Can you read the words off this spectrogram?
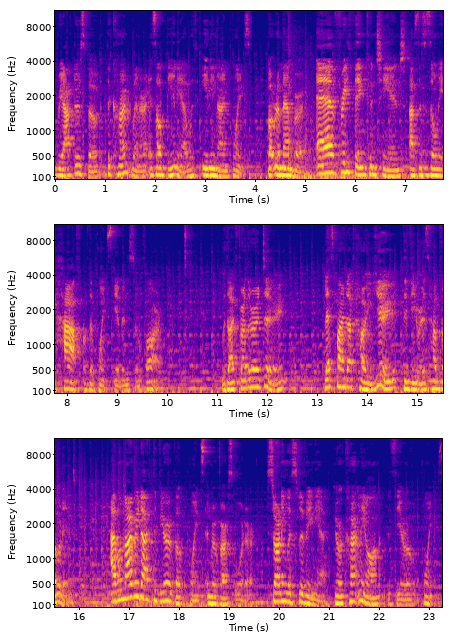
reactors vote, the current winner is Albania with 89 points. But remember, everything can change as this is only half of the points given so far. Without further ado, let's find out how you, the viewers, have voted. I will now read out the viewer vote points in reverse order, starting with Slovenia, who are currently on 0 points.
